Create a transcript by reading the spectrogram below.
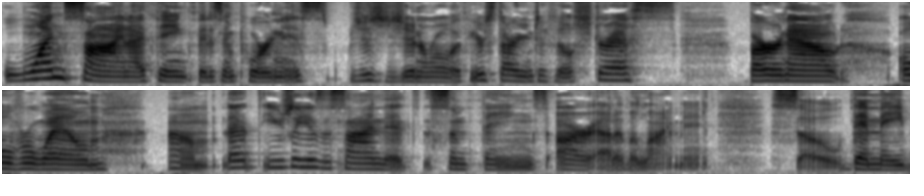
one sign I think that is important is just general. If you're starting to feel stress, burnout, overwhelm, um, that usually is a sign that some things are out of alignment. So that may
